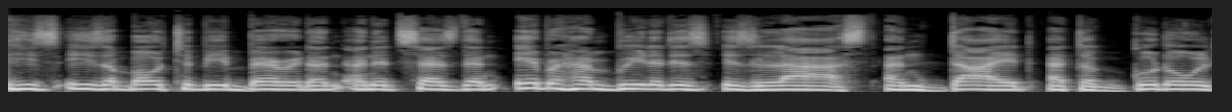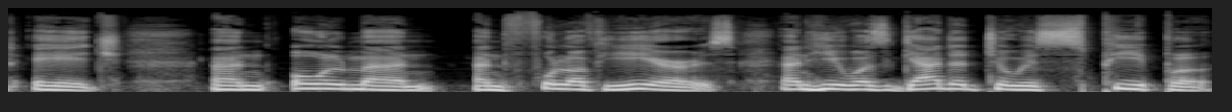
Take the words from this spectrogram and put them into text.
he's he's about to be buried. And, and it says then Abraham breathed his, his last and died at a good old age an old man and full of years, and he was gathered to his people,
